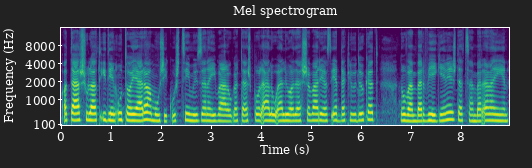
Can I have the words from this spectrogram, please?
A társulat idén utoljára a Músikus című zenei válogatásból álló előadásra várja az érdeklődőket november végén és december elején,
